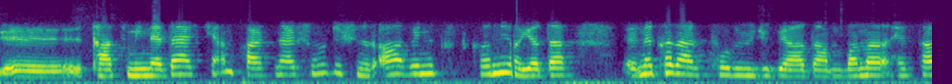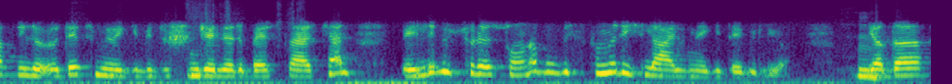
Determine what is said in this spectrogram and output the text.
e, tatmin ederken partner şunu düşünür. Aa beni kıskanıyor ya da e, ne kadar koruyucu bir adam bana hesap bile ödetmiyor gibi düşünceleri beslerken belli bir süre sonra bu bir sınır ihlaline gidebiliyor. Hı. Ya da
